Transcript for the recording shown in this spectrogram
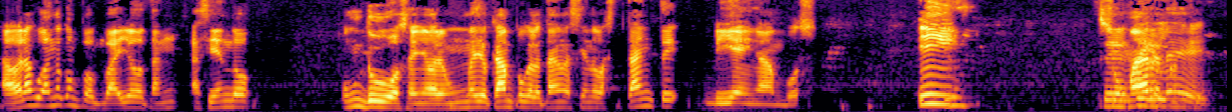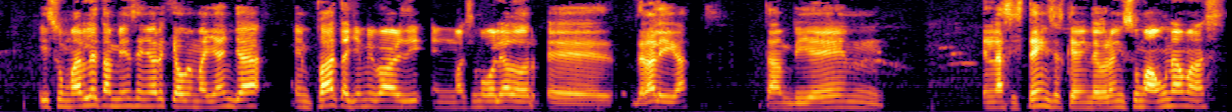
Ahora jugando con Pogba, ellos están haciendo un dúo, señores, un medio campo que lo están haciendo bastante bien ambos. Y Sí, sumarle sí, y sumarle también, señores, que Aubameyang ya empata a Jamie Vardy en máximo goleador eh, de la liga. También en las asistencias, Kevin De Bruyne suma una más,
